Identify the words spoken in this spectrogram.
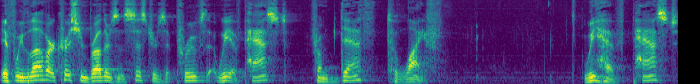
if we love our Christian brothers and sisters, it proves that we have passed from death to life. We have passed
